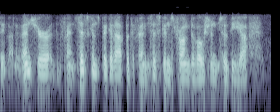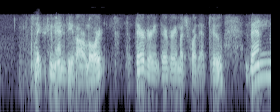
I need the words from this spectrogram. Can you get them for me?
St. Bonaventure, the Franciscans pick it up with the Franciscan strong devotion to the uh, sacred humanity of our Lord. They're very, they're very much for that too. Then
